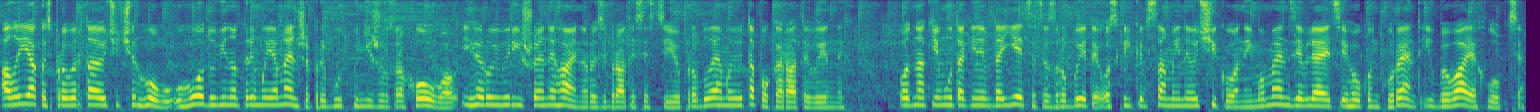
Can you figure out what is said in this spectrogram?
Але якось провертаючи чергову угоду, він отримує менше прибутку, ніж розраховував, і герой вирішує негайно розібратися з цією проблемою та покарати винних. Однак йому так і не вдається це зробити, оскільки в самий неочікуваний момент з'являється його конкурент і вбиває хлопця.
